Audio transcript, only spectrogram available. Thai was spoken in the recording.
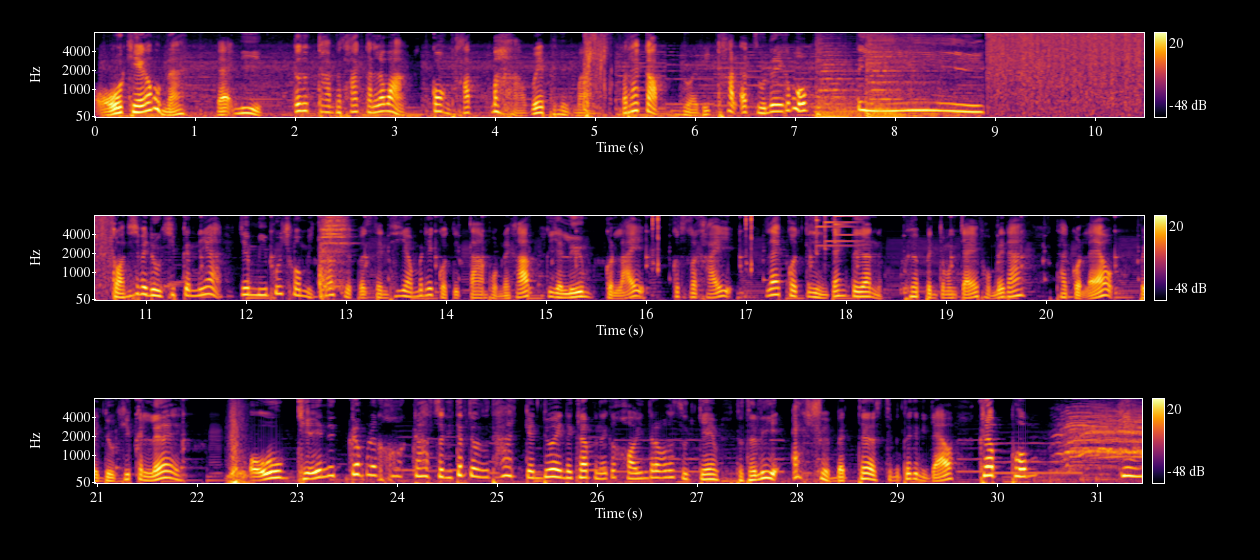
โอเคครับผมนะ และนี่ก็คือการประทะกันระหว่างกองทัพมหาเวทผนึกมาประทะกับหน่วยพิฆาตอสูรเลยครับผมตีก่อนที่จะไปดูคลิปกันเนี่ย ยังมีผู้ชมอีก 90%ที่ยังไม่ได้กดติดตามผมนะครับ ก็อย่าลืมกดไลค์ กด subscribe และกดกระดิ่งแจ้งเตือน เพื่อเป็นกำลังใจให้ผมด้วยนะ ถ้ากดแล้วไปดูคลิปกันเลย โอเคนะครับแล้วขอกราบสวัสดีท่านผู้ชมทุกท่านกันด้วยนะครับวันนี้ก็ขอยินดีต้อนรับเข้าสู่เกม Totally Action Better Simulator กันอีกแล้ว ครับผมยิง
